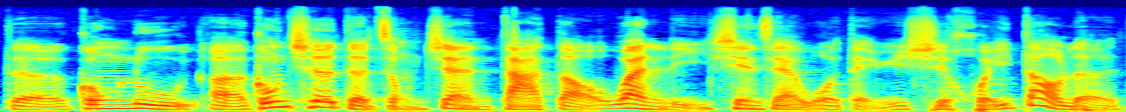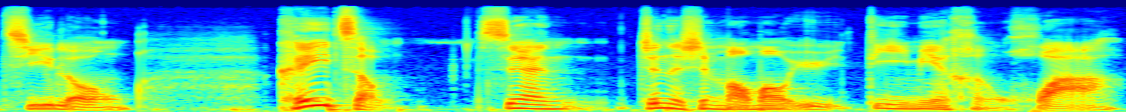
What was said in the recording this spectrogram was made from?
的公路呃公车的总站搭到万里，现在我等于是回到了基隆，可以走，虽然真的是毛毛雨，地面很滑，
